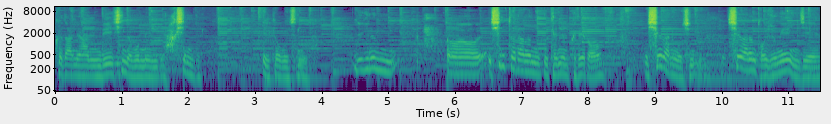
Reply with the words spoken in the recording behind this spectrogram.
그 다음에 한 4시 넘으면 이제 학생들 이렇게 오고 있습니다. 여기는 어, 쉼터라는 그 개념 그대로 쉬어가는 곳입니다. 쉬어가는 도중에 이제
